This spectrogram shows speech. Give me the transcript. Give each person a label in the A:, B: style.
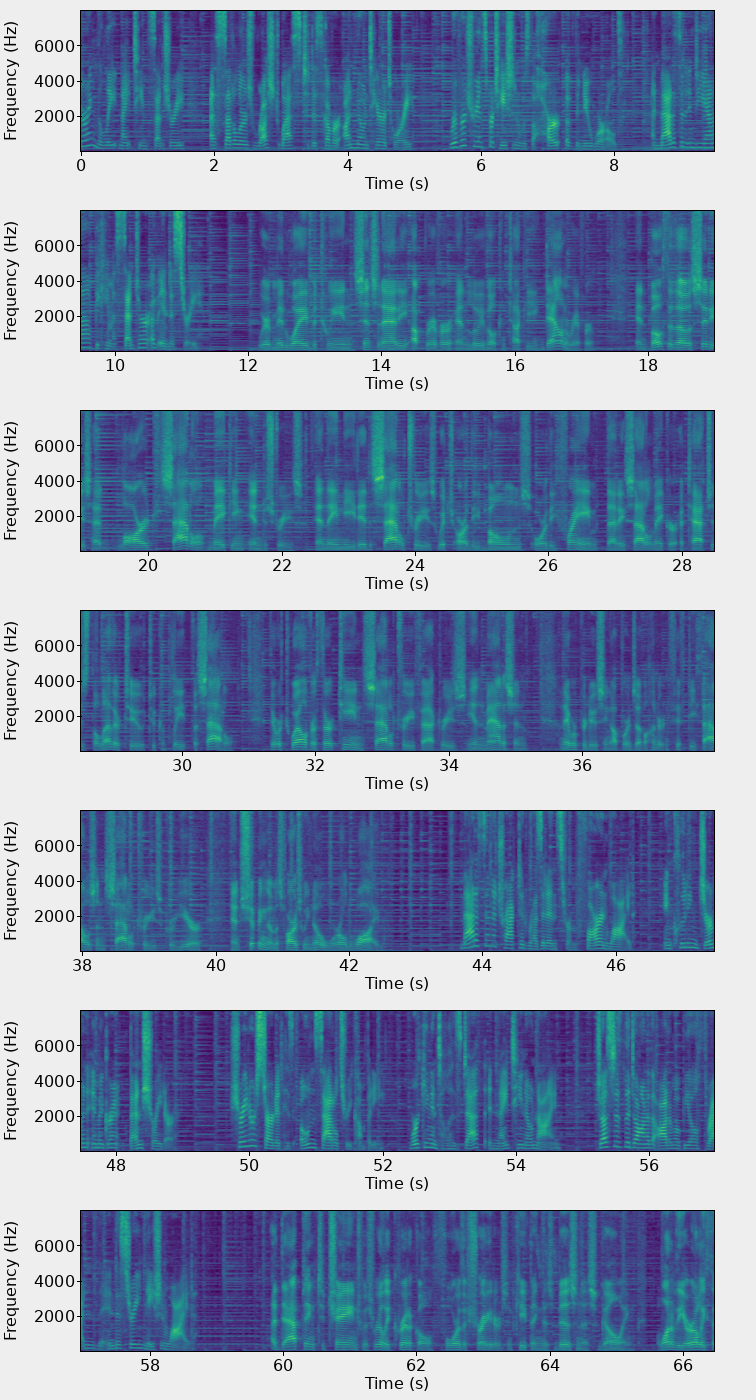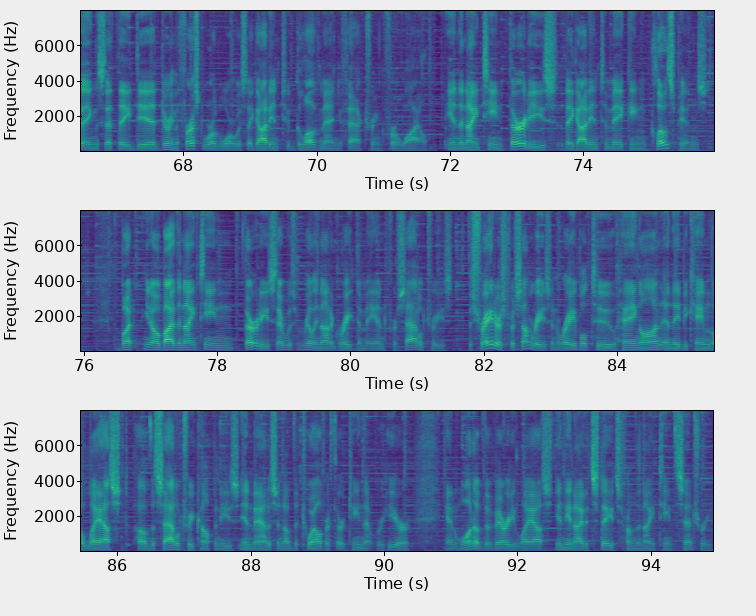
A: during the late 19th century, as settlers rushed west to discover unknown territory, river transportation was the heart of the New World, and Madison, Indiana became a center of industry.
B: We're midway between Cincinnati upriver and Louisville, Kentucky downriver. And both of those cities had large saddle making industries and they needed saddle trees, which are the bones or the frame that a saddle maker attaches the leather to to complete the saddle. There were 12 or 13 saddle tree factories in Madison and they were producing upwards of 150,000 saddle trees per year and shipping them, as far as we know, worldwide.
A: Madison attracted residents from far and wide, including German immigrant Ben Schroeder. Schroeder started his own saddle tree company, working until his death in 1909, just as the dawn of the automobile threatened the industry nationwide.
B: Adapting to change was really critical for the Schroeders in keeping this business going. One of the early things that they did during the First World War was they got into glove manufacturing for a while. In the 1930s, they got into making clothespins. But, you know, by the 1930s, there was really not a great demand for saddle trees. The Schroeders, for some reason, were able to hang on and they became the last of the saddle tree companies in Madison of the 12 or 13 that were here, and one of the very last in the United States from the 19th century.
